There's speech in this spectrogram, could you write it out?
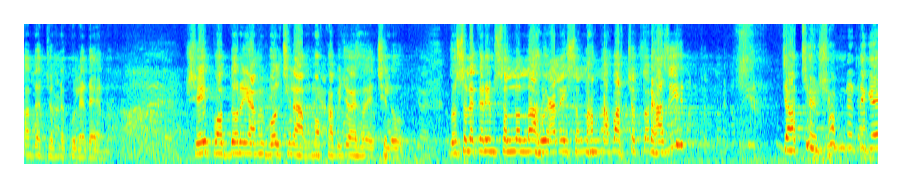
তাদের জন্য খুলে দেন। সেই পথ ধরেই আমি বলছিলাম, মক্কা বিজয় হয়েছিল। রসুল করিম সাল্লাহ আলাই সাল্লাম কাবার চত্বরে হাজির। যাচ্ছেন সামনের দিকে।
